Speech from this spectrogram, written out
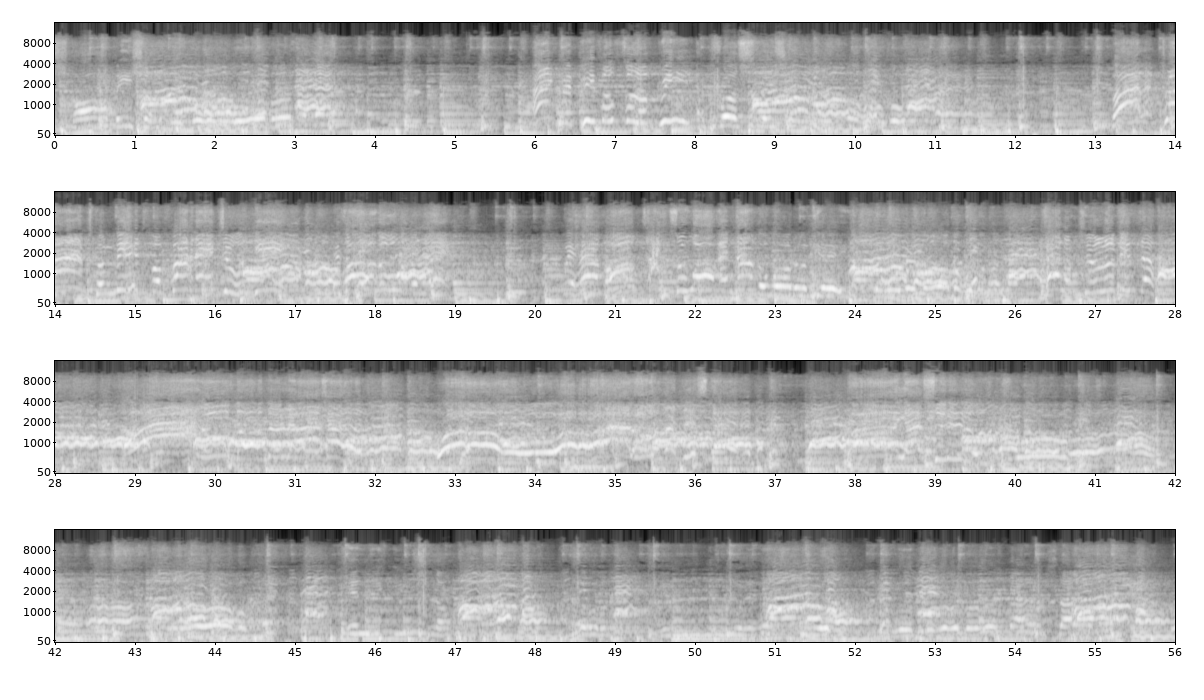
starvation will go over there. Angry people full of greed and frustration. in the east, Lord. Oh, oh, oh, in the west, Lord, Lord, Lord,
